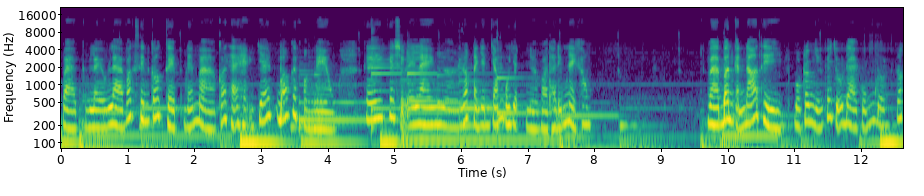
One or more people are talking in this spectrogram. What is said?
Và liệu là vaccine có kịp để mà có thể hạn chế bớt cái phần nào cái cái sự lây lan ờ, rất là nhanh chóng của dịch vào thời điểm này không? Và bên cạnh đó thì một trong những cái chủ đề cũng được rất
